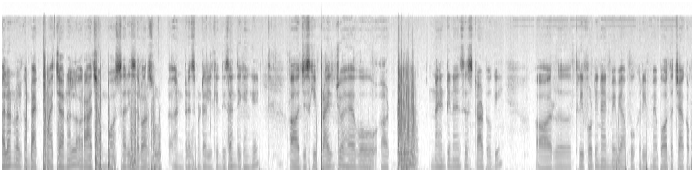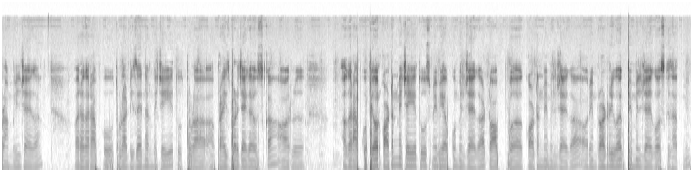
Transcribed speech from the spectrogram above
Hello and welcome back to my channel. और आज हम बहुत सारी salwar suit and dress material के डिज़ाइन देखेंगे। जिसकी प्राइस जो है वो टू नाइन्टी नाइन से स्टार्ट होगी। और थ्री फोर्टी नाइन में भी आपको करीब में बहुत अच्छा कपड़ा मिल जाएगा। और अगर आपको थोड़ा डिज़ाइनर में चाहिए तो थोड़ा प्राइस बढ़ जाएगा उसका। और अगर आपको प्योर कॉटन में चाहिए तो उसमें भी आपको मिल जाएगा। टॉप कॉटन में मिल जाएगा और एम्ब्रॉयडरी वर्क भी मिल जाएगा उसके साथ में।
